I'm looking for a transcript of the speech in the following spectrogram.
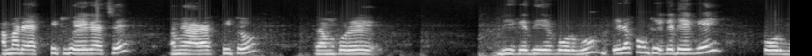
আমার এক পিঠ হয়ে গেছে, আমি আর এক পিঠও এরকম করে ঢেকে দিয়ে করব। এরকম ঢেকে ঢেকেই করব।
